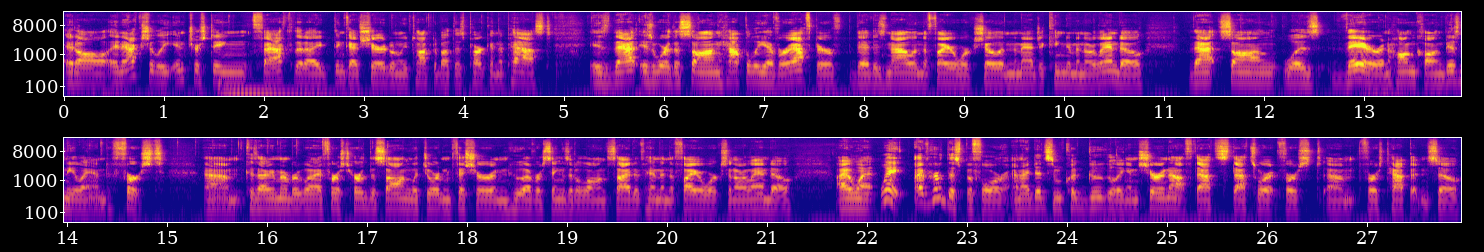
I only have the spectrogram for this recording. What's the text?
at all. And actually, interesting fact that I think I've shared when we talked about this park in the past is that is where the song "Happily Ever After" that is now in the fireworks show in the Magic Kingdom in Orlando, that song was there in Hong Kong Disneyland first. Because um, I remember when I first heard the song with Jordan Fisher and whoever sings it alongside of him in the fireworks in Orlando. I went, wait, I've heard this before, and I did some quick googling, and sure enough, that's that's where it first um, first happened. So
